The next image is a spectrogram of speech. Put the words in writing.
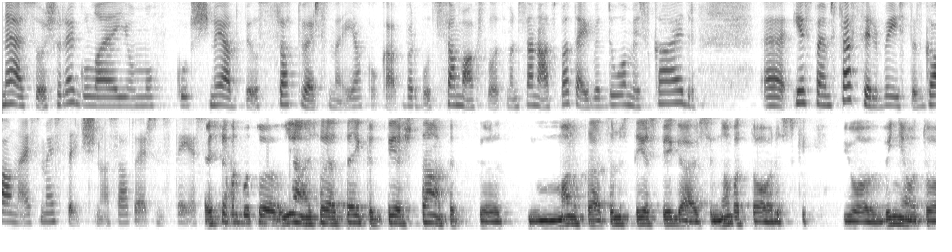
neesošu regulējumu, kurš neatbilst satversmei. Jā, kaut kā varbūt samākslot man sanāca pateikt, bet doma ir skaidra. Iespējams, tas ir bijis tas galvenais mesiķis no satversmes tiesas. Es, varbūt, jā, es varētu teikt, ka tieši tā, ka manuprāt, zemes tiesa piegājusi novatoriski, jo viņi jau to,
